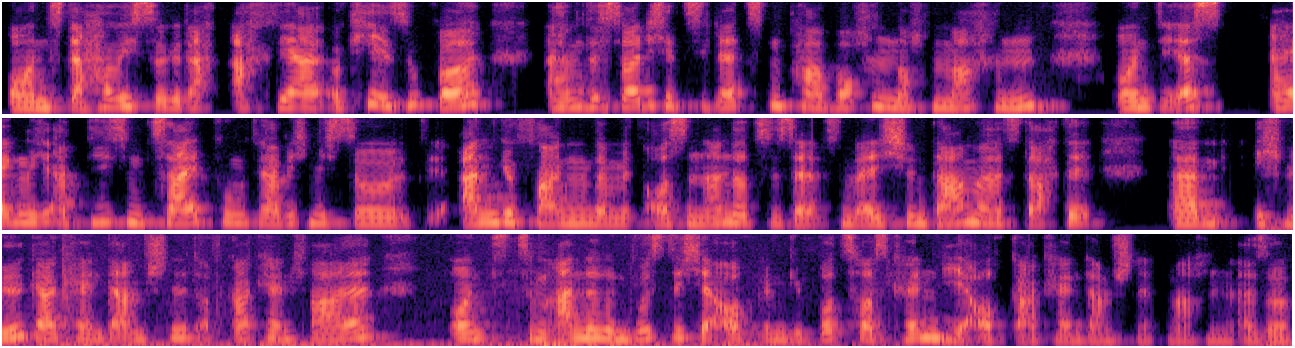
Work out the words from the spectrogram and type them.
Und da habe ich so gedacht, ach ja, okay, super. Ähm, das sollte ich jetzt die letzten paar Wochen noch machen. Und erst eigentlich ab diesem Zeitpunkt habe ich mich so angefangen, damit auseinanderzusetzen, weil ich schon damals dachte, ähm, ich will gar keinen Dammschnitt, auf gar keinen Fall. Und zum anderen wusste ich ja auch, im Geburtshaus können die auch gar keinen Dammschnitt machen. Also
